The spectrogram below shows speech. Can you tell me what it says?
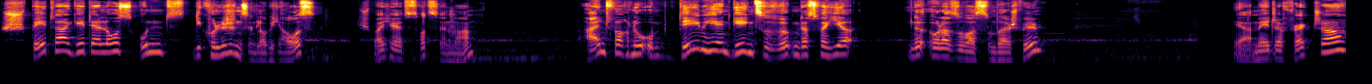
später geht der los und die Collisions sind, glaube ich, aus. Ich speichere jetzt trotzdem mal. Einfach nur, um dem hier entgegenzuwirken, dass wir hier... Ne, oder sowas zum Beispiel. Ja, Major Fracture,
